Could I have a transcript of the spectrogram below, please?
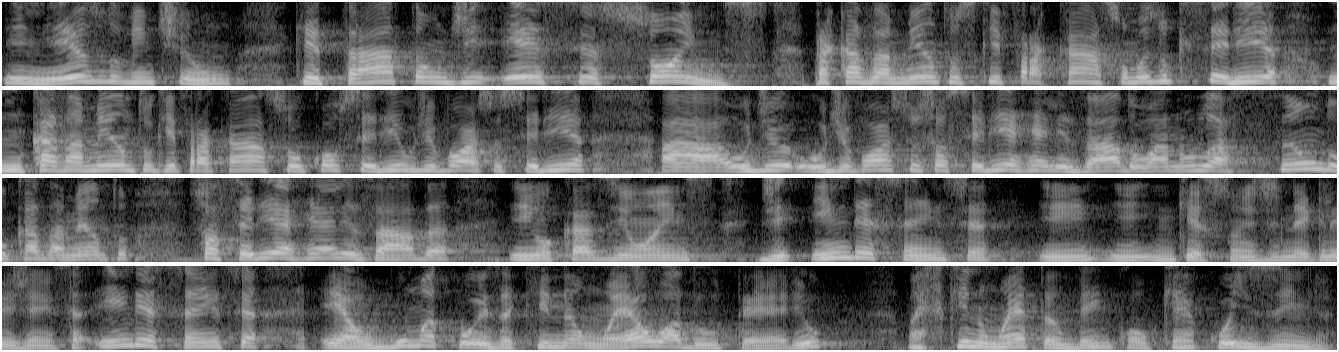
e em Êxodo 21, que tratam de exceções para casamentos que fracassam. Mas o que seria um casamento que fracassa ou qual seria o divórcio? Seria ah, o, o divórcio só seria realizado, ou a anulação do casamento só seria realizada em ocasiões de indecência e em questões de negligência. Indecência é alguma coisa que não é o adultério, mas que não é também qualquer coisinha.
